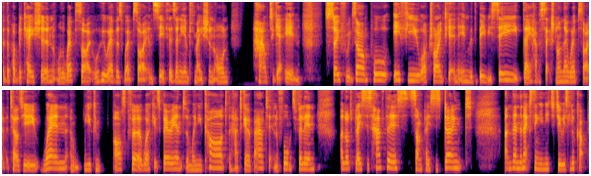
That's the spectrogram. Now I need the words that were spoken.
the publication or the website or whoever's website and see if there's any information on how to get in. So, for example, if you are trying to get in with the BBC, they have a section on their website that tells you when you can ask for work experience and when you can't and how to go about it and a form to fill in. A lot of places have this, some places don't. And then the next thing you need to do is look up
